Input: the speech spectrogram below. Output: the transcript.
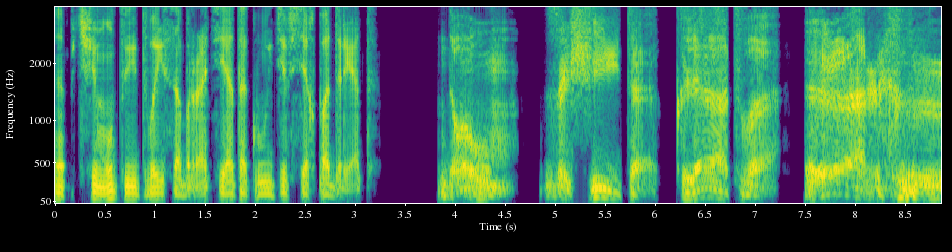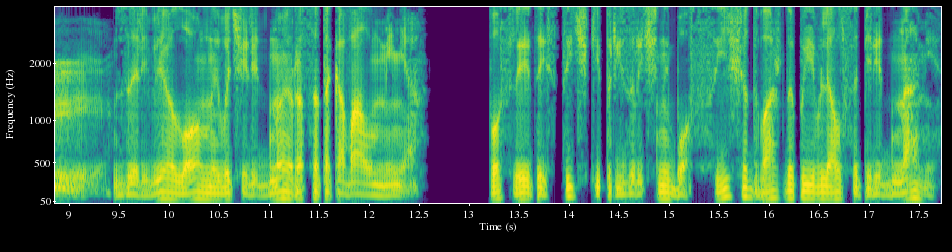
А почему ты и твои собратья атакуете всех подряд?» «Дом, защита, клятва, арх!» Заревел он и в очередной раз атаковал меня. После этой стычки призрачный босс еще дважды появлялся перед нами,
